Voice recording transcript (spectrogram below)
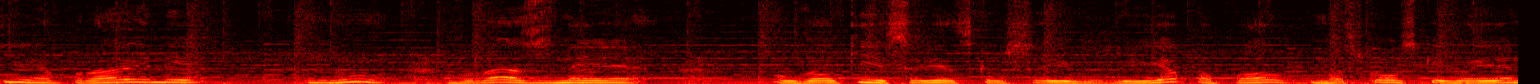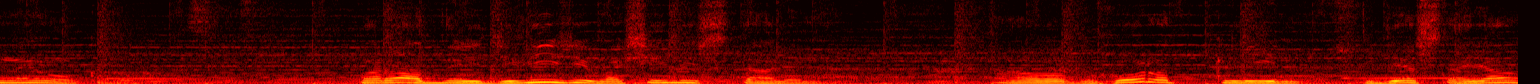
И направили ну, в разные уголки Советского Союза. И я попал в Московский военный округ. Парадные дивизии Василия Сталина. А в город Клин, где стоял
